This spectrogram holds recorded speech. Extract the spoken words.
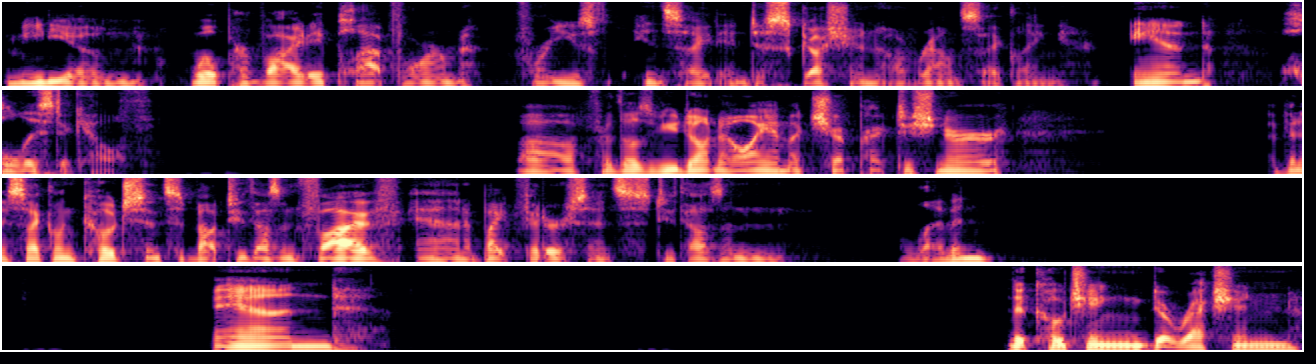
medium will provide a platform for useful insight and discussion around cycling and holistic health. Uh, for those of you who don't know, I am a CHEK practitioner. I've been a cycling coach since about 2005 and a bike fitter since 2011. And the coaching direction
